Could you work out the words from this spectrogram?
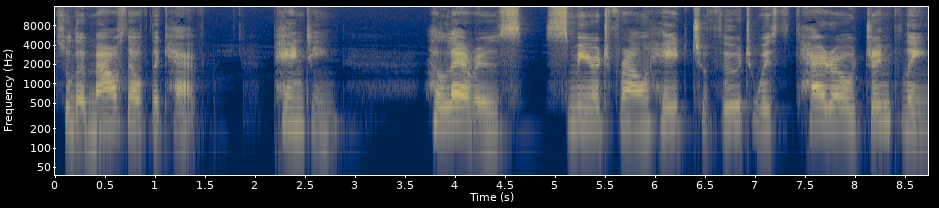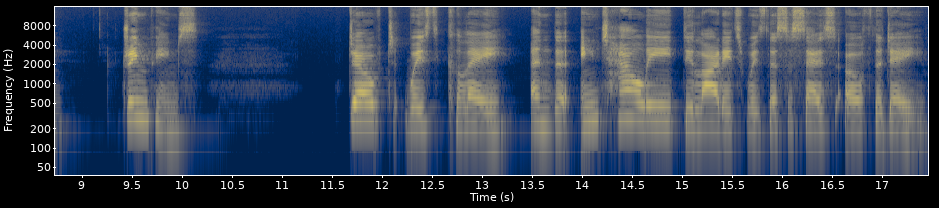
to the mouth of the cave, panting, hilarious, smeared from head to foot with tallow dripping, drippings, daubed with clay, and entirely delighted with the success of the day.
